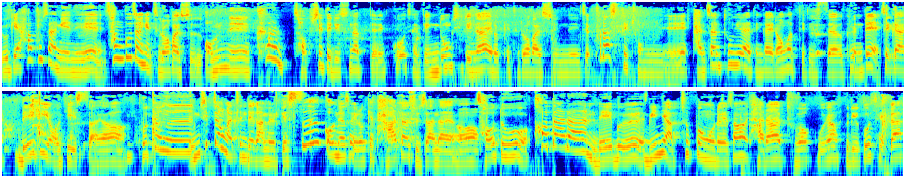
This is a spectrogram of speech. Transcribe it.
여기 하부장에는 상부장에 들어갈 수 없는 큰 접시들이 수납되어 있고 냉동실이나 이렇게 들어갈 수 있는 이제 플라스틱 종류의 반찬통이라든가 이런 것들이 있어요. 그런데 제가 랩이 여기 있어요. 보통은 음식점 같은 데 가면 이렇게 쓱 꺼내서 이렇게 닫아주잖아요. 저도 커다란 랩을 미니 압축봉으로 해서 달아 두었고요. 그리고 제가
